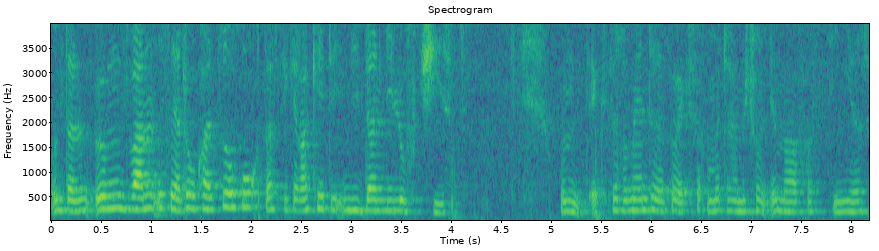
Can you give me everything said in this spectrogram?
und dann irgendwann ist der Druck halt so hoch, dass die Rakete in die dann in die Luft schießt. Und Experimente, so Experimente haben mich schon immer fasziniert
